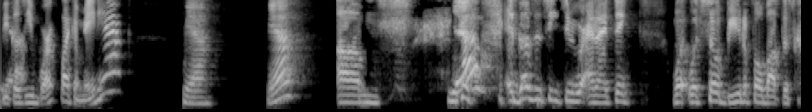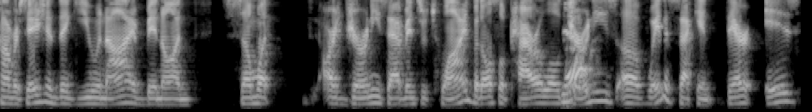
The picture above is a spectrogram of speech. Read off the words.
because yeah. he worked like a maniac." Yeah, yeah. Um, yeah. just it doesn't seem to be. And I think what what's so beautiful about this conversation, I think you and I have been on somewhat our journeys have intertwined, but also parallel yeah. journeys of wait a second, there is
